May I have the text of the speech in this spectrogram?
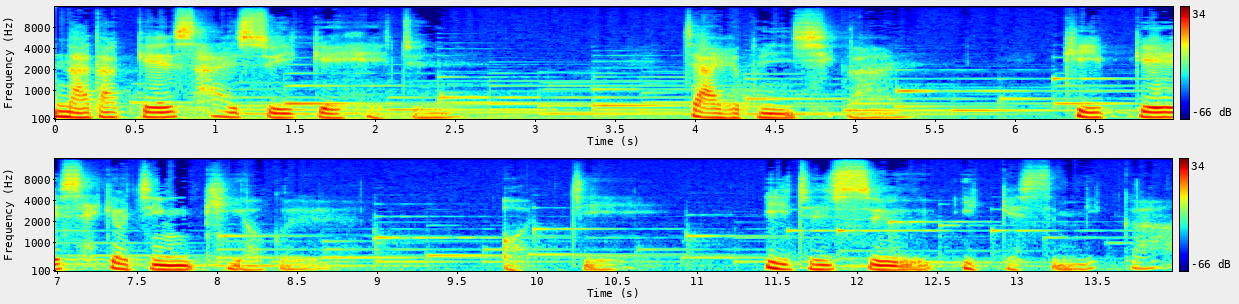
나답게 살 수 있게 해준 짧은 시간 깊게 새겨진 기억을 어찌 잊을 수 있겠습니까?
